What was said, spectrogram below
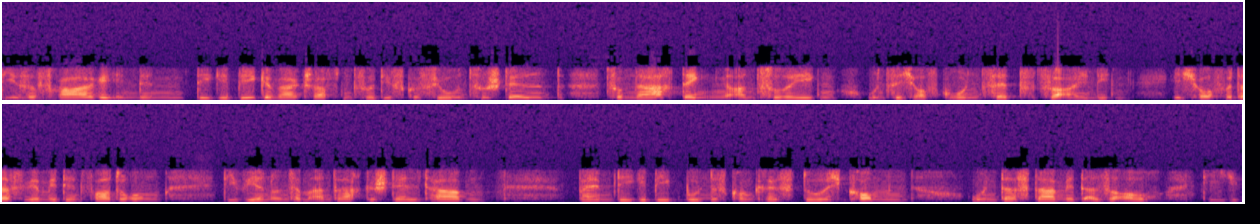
diese Frage in den DGB-Gewerkschaften zur Diskussion zu stellen, zum Nachdenken anzuregen und sich auf Grundsätze zu einigen. Ich hoffe, dass wir mit den Forderungen, die wir in unserem Antrag gestellt haben, beim DGB-Bundeskongress durchkommen und dass damit also auch die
